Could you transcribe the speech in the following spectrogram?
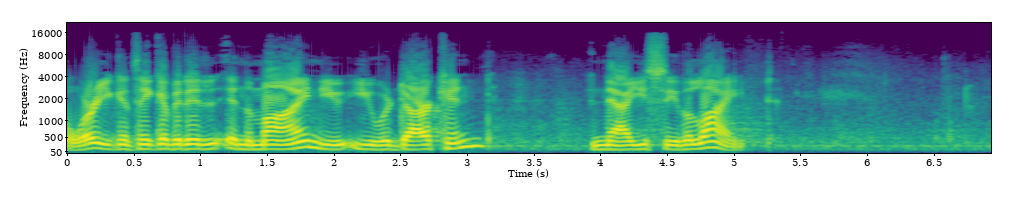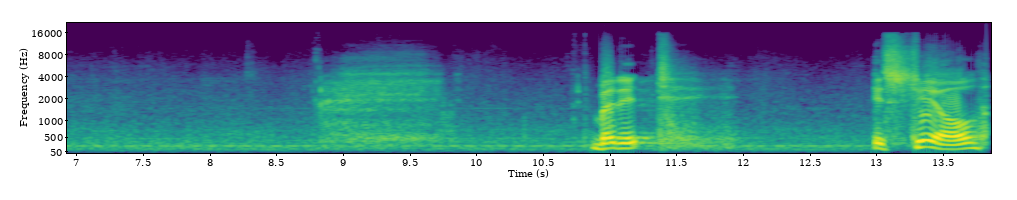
Or you can think of it in, in the mind you, you were darkened, and now you see the light. But it is still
